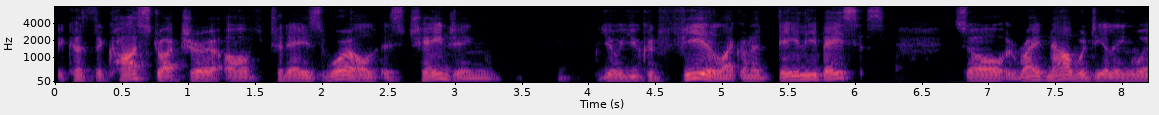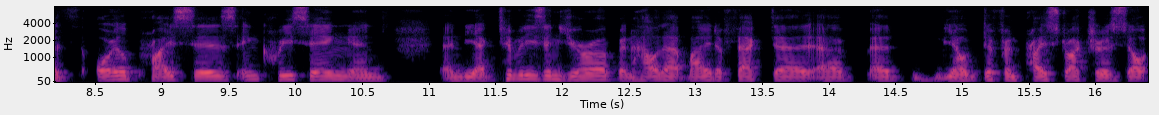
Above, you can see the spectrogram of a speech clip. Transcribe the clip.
because the cost structure of today's world is changing. You know you could feel like on a daily basis so right now we're dealing with oil prices increasing and and the activities in Europe and how that might affect uh, uh, uh, you know different price structures. So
